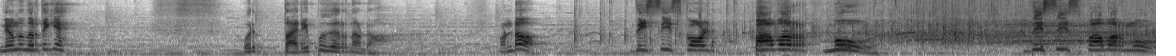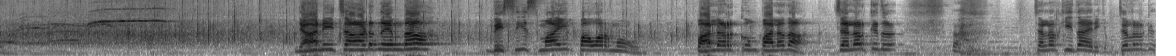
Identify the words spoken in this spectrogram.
ഇനി ഒന്ന് നിർത്തിക്കേ. ഒരു തരിപ്പ് കയറുന്നുണ്ടോ? ഉണ്ടോ? This is cold power move this is power move ഞാൻ ഈ ചാടുന്ന എന്താ? This is my power move പലർക്കും പലതാ. ചിലർക്കിത് ചിലർക്ക് ഇതായിരിക്കും. ചിലർക്ക്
